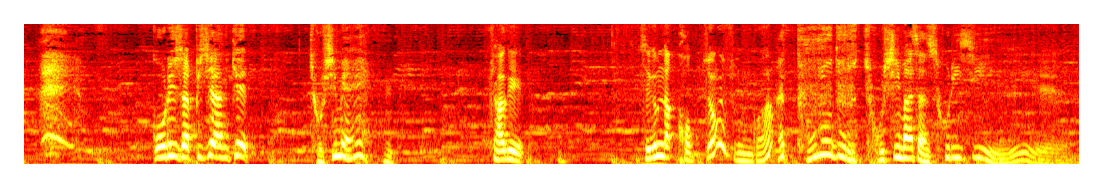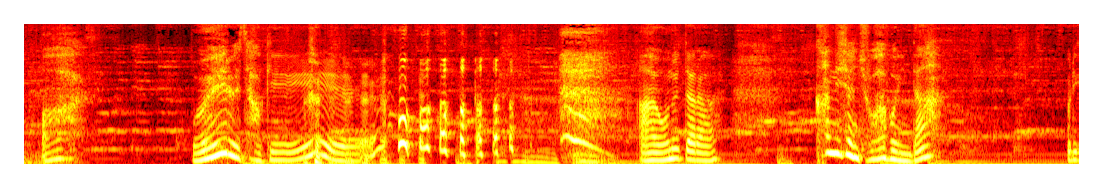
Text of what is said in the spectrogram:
꼬리 잡히지 않게 조심해. 자기 지금 나 걱정해 주는 거야? 아, 두루두루 조심하잔 소리지. 아, 왜 이래 자기? 아 오늘따라 컨디션 좋아 보인다. 우리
